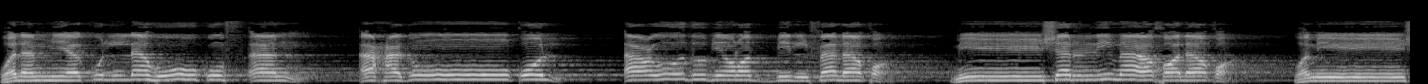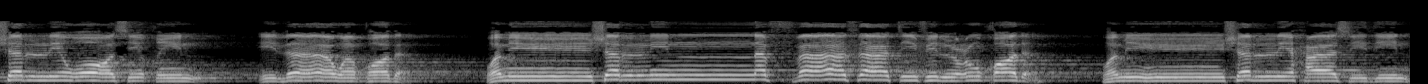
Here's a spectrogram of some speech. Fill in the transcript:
ولم يكن له كفءا. أحد قل أعوذ برب الفلق من شر ما خلق ومن شر غاسق إذا وقب ومن شر النفاثات في العقد ومن شر حاسد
